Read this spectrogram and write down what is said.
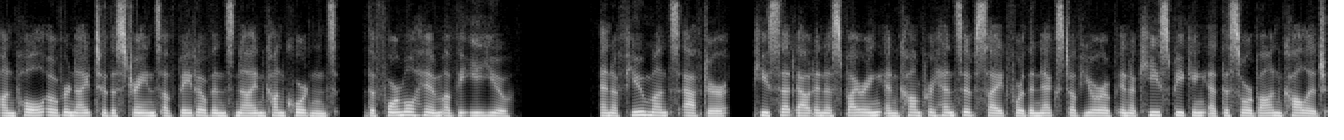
on poll overnight to the strains of Beethoven's Nine Concordants, the formal hymn of the EU. And a few months after, he set out an aspiring and comprehensive site for the next of Europe in a key speaking at the Sorbonne College,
